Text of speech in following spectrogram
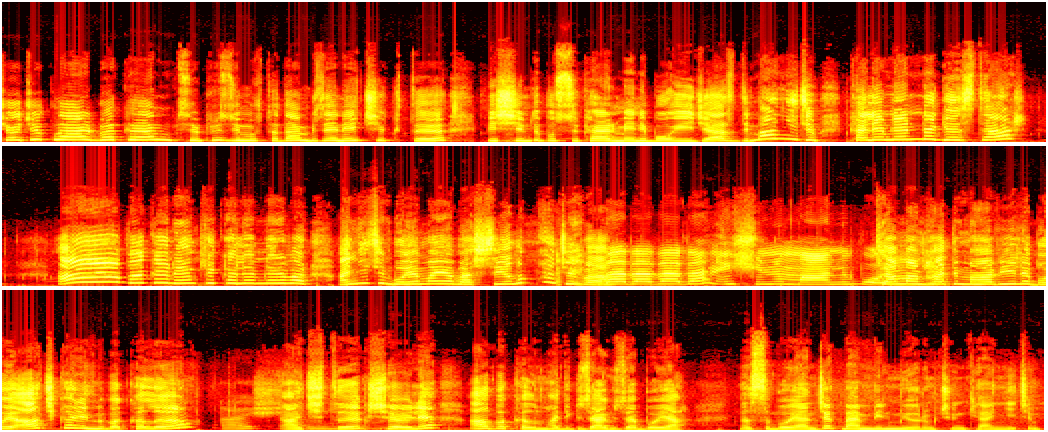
Çocuklar bakın sürpriz yumurtadan bize ne çıktı. Biz şimdi bu süpermeni boyayacağız. Değil mi anneciğim? Kalemlerini de göster. Aa bakın renkli kalemleri var. Anneciğim boyamaya başlayalım mı acaba? Ben, ben, ben, işini mavi boyayacağım. Tamam hadi maviyle boya. Aç kalemi bakalım. Aç. Açtık. Şöyle al bakalım. Hadi güzel güzel boya. Nasıl boyanacak ben bilmiyorum çünkü anneciğim.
